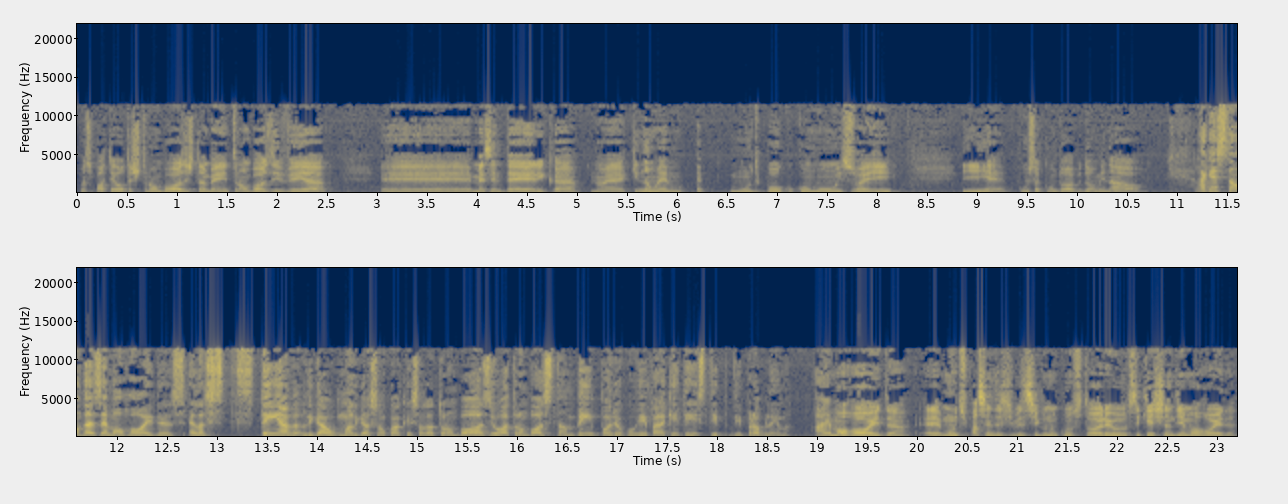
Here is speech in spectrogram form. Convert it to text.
Mas pode ter outras tromboses também. Trombose de veia é, mesentérica, não é? que não é, é muito pouco comum isso aí. E é, cursa com dor abdominal. A questão das hemorroidas, elas têm a ligar, alguma ligação com a questão da trombose ou a trombose também pode ocorrer para quem tem esse tipo de problema? A hemorroida, é, muitos pacientes às vezes chegam no consultório se queixando de hemorroida.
